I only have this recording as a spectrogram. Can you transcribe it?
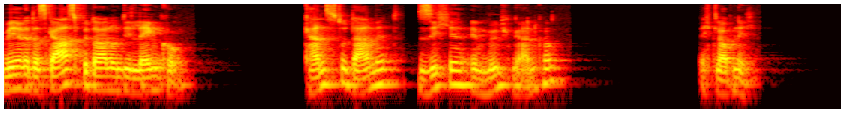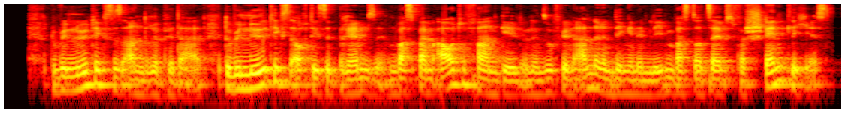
wäre das Gaspedal und die Lenkung, kannst du damit sicher in München ankommen? Ich glaube nicht. Du benötigst das andere Pedal. Du benötigst auch diese Bremse. Und was beim Autofahren gilt und in so vielen anderen Dingen im Leben, was dort selbstverständlich ist,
